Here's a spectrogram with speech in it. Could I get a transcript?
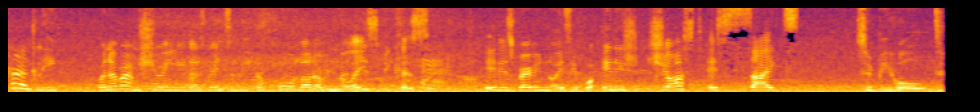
apparently, whenever I'm showing you, there's going to be a whole lot of noise because it is very noisy, but it is just a sight to behold.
